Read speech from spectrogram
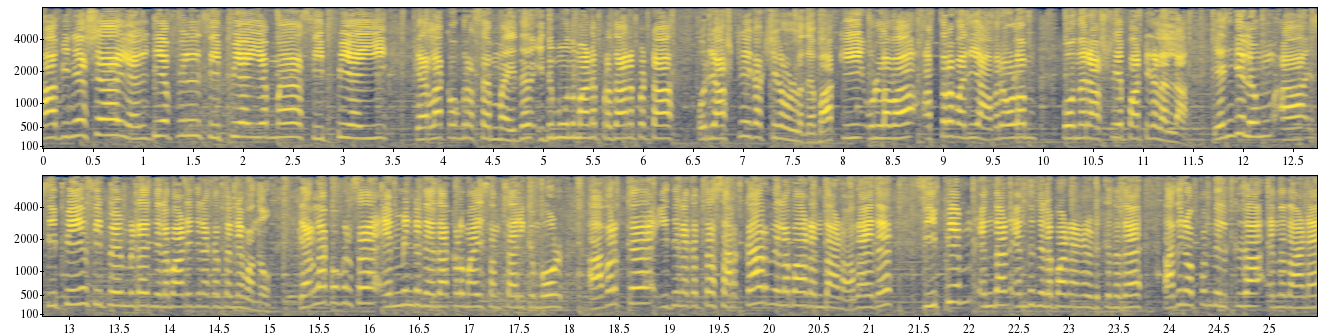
ആ വിനേഷ് എൽ ഡി എഫിൽ C P I M C P I Kerala Congress M. ഇത് ഇത് മൂന്നുമാണ് പ്രധാനപ്പെട്ട ഒരു രാഷ്ട്രീയ കക്ഷികളുള്ളത്. ബാക്കി ഉള്ളവ അത്ര വലിയ അവരോളം പോകുന്ന രാഷ്ട്രീയ പാർട്ടികളല്ല. എങ്കിലും സി പി ഐയും സി പി എമ്മിന്റെ നിലപാട് ഇതിനകം തന്നെ വന്നു. കേരള കോൺഗ്രസ് എമ്മിന്റെ നേതാക്കളുമായി സംസാരിക്കുമ്പോൾ അവർക്ക് ഇതിനകത്ത് സർക്കാർ നിലപാട് എന്താണോ? അതായത് സി പി എം എന്താണ് എന്ത് നിലപാടാണ് എടുക്കുന്നത്? അതിനൊപ്പം നിൽക്കുക എന്നതാണ്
